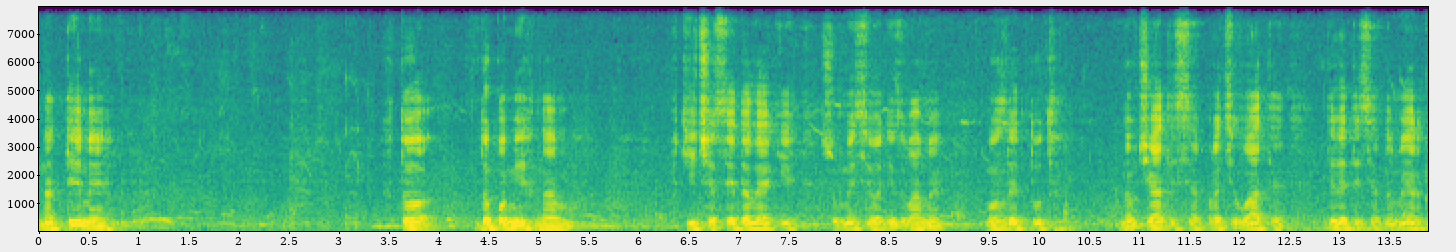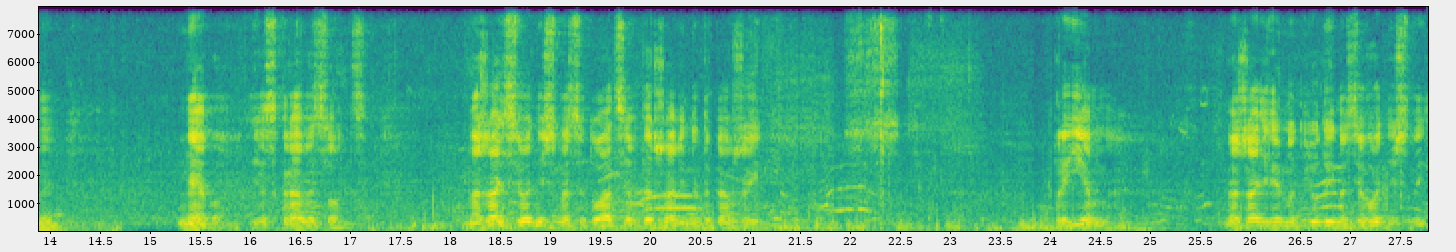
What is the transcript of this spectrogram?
над тими, хто допоміг нам в ті часи далекі, щоб ми сьогодні з вами могли тут навчатися, працювати, дивитися на мирне небо, яскраве сонце. На жаль, сьогоднішня ситуація в державі не така вже й приємна. На жаль, гинуть люди на сьогоднішній день.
